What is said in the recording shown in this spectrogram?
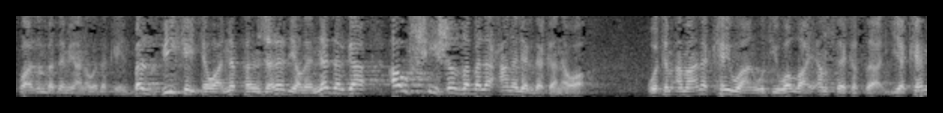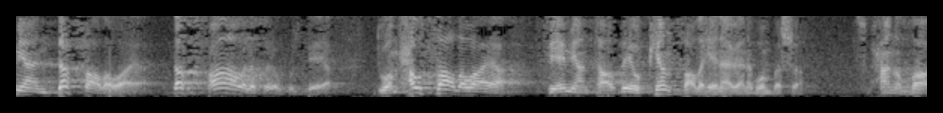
خواردن بەدەمیانەوە دەکەین بەس بیکەیتەوە نە پەنجەرە دێڵێ نە دەرگا ئەو شیشە زەبەلاحانە لێک دەکەنەوە وتم ئەمانە کەیوان وتی والله ئەم سێ کەسە یەکەمیان دە ساڵە وایە دە ساڵە لەسەر ئەو کورسەیە دووەم حەوت ساڵە وایە سێمیان تازەیە و پێنج ساڵە هێناویانە بۆم بەشە سبحان اللە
